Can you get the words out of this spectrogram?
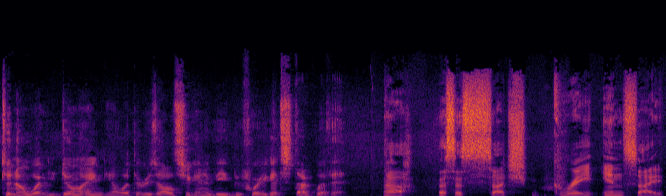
to know what you're doing and what the results are going to be before you get stuck with it. Ah, this is such great insight.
